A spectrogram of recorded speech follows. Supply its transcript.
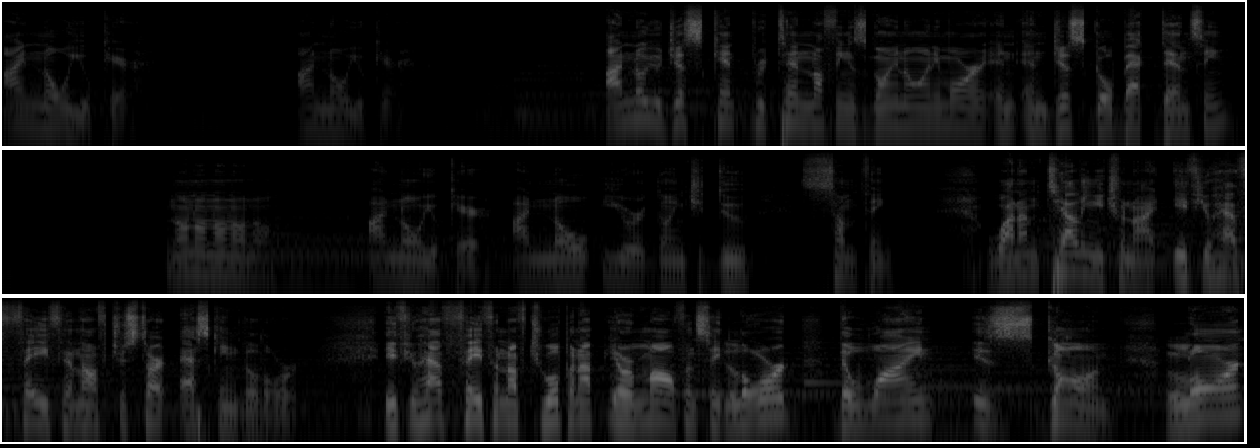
I know you care. I know you care. I know you just can't pretend nothing is going on anymore and, and just go back dancing. No, no, no, no, no. I know you care. I know you're going to do something. What I'm telling you tonight, if you have faith enough to start asking the Lord, if you have faith enough to open up your mouth and say, Lord, the wine is gone. Lord,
